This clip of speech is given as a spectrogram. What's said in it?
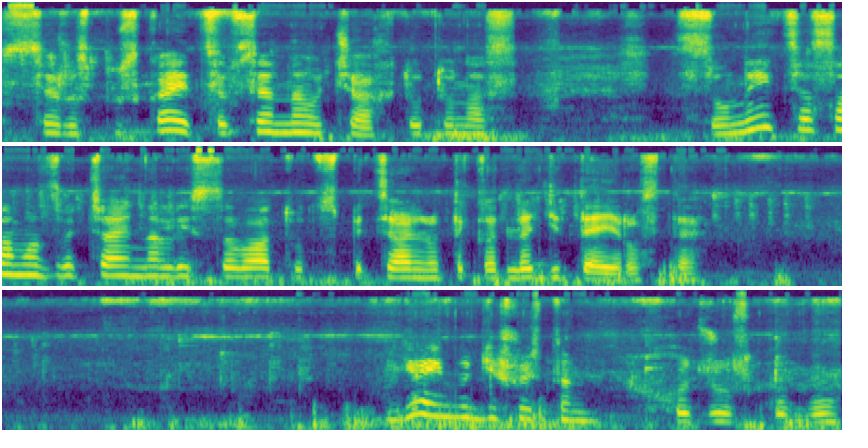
Все розпускається, все на очах. Тут у нас суниця сама звичайна лісова, тут спеціально така для дітей росте. Я іноді щось там ходжу з кубу.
